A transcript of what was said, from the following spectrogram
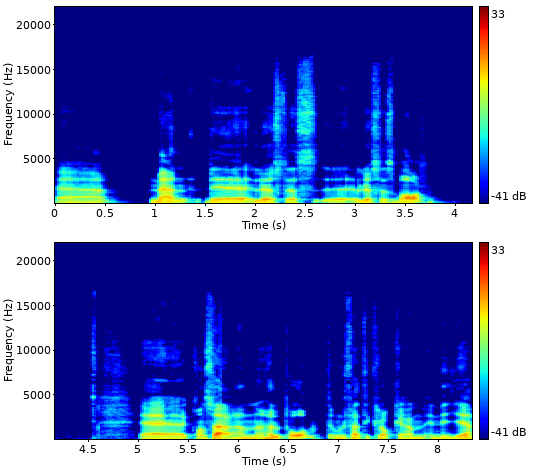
Eh, men det löstes, eh, löstes bra. Eh, konserten höll på ungefär till klockan nio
